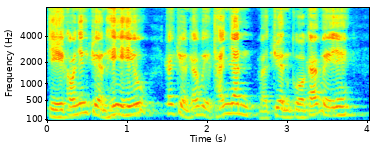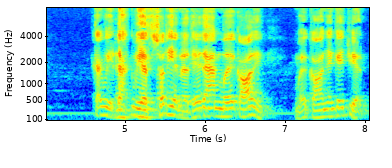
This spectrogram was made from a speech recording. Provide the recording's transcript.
chỉ có những chuyện hy hữu các chuyện các vị thánh nhân và chuyện của các vị đi. Các vị đặc biệt xuất hiện ở thế gian mới có thì mới có những cái chuyện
